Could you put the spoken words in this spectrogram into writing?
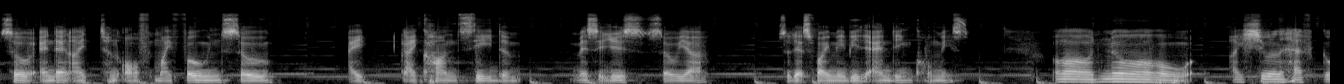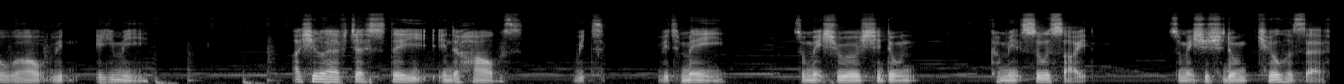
So and then I turn off my phone. So I I can't see the messages so yeah so that's why maybe the ending called miss oh no I shouldn't have go out with Amy I should have just stayed in the house with with May so make sure she don't commit suicide. So make sure she don't kill herself.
